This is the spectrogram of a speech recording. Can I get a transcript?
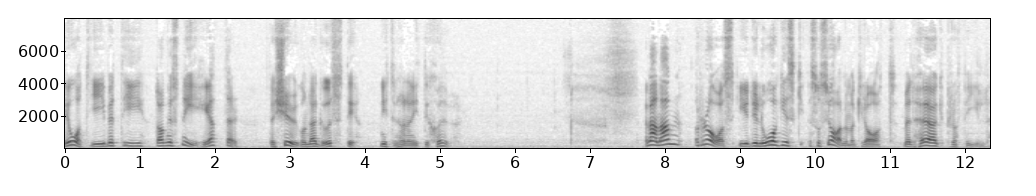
Det är återgivet i Dagens Nyheter den 20 augusti 1997. En annan rasideologisk socialdemokrat med hög profil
